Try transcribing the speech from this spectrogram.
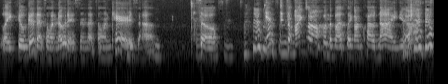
like feel good that someone noticed and that someone cares. Um, so, awesome. yeah. So I got off on the bus like on cloud nine. You know, really,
